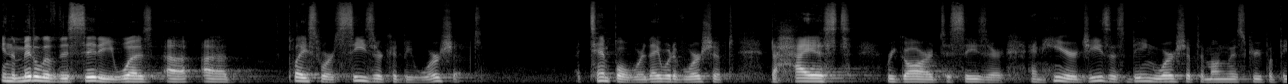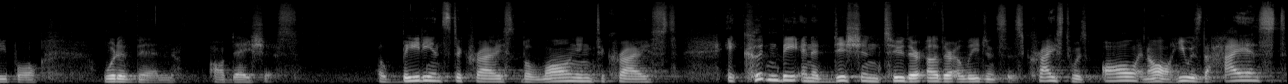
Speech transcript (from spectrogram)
In the middle of this city was a, a place where Caesar could be worshiped, a temple where they would have worshiped the highest regard to Caesar. And here, Jesus being worshiped among this group of people would have been audacious. Obedience to Christ, belonging to Christ, it couldn't be an addition to their other allegiances. Christ was all in all, He was the highest,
